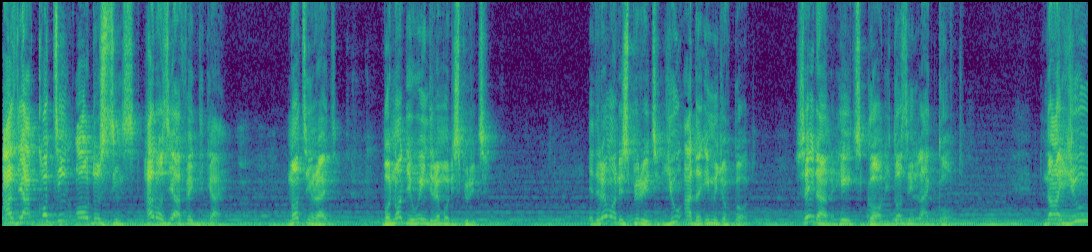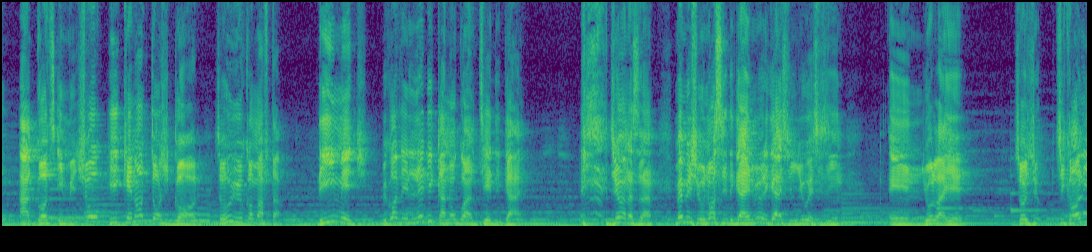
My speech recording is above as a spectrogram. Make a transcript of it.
as they are cutting all those things, how does it affect the guy? Nothing, right? But not the way in the realm of the spirit. In the realm of the spirit, you are the image of God. Satan hates God, he doesn't like God. Now you are God's image. So he cannot touch God. So who you come after? The image. Because the lady cannot go and tear the guy. Do you understand? Maybe she will not see the guy. Maybe the guy is in US, is in in Yola here. So she, she can only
